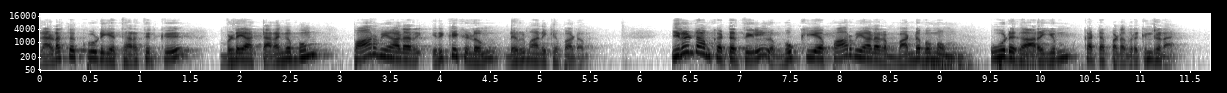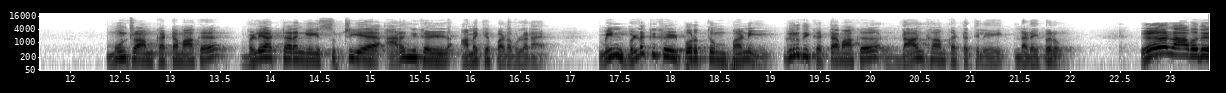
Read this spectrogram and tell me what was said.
நடத்தக்கூடிய தரத்திற்கு விளையாட்டு அரங்கமும் பார்வையாளர் இருக்கைகளும் நிர்மாணிக்கப்படும். இரண்டாம் கட்டத்தில் முக்கிய பார்வையாளர் மண்டபமும் ஊடக அறையும் கட்டப்படவிருக்கின்றன மூன்றாம் கட்டமாக விளையாட்டரங்கை சுற்றிய அரங்குகள் அமைக்கப்பட உள்ளன. மின் விளக்குகள் பொருத்தும் பணி இறுதி கட்டமாக நான்காம் கட்டத்திலே நடைபெறும். ஏழாவது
